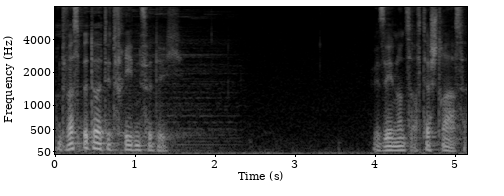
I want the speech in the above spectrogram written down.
Und was bedeutet Frieden für dich? Wir sehen uns auf der Straße.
